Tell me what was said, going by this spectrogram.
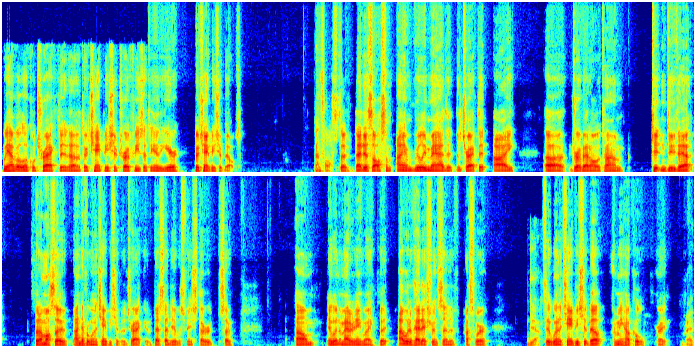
We have a local track that uh, their championship trophies at the end of the year, their championship belts. that's awesome So that is awesome. I am really mad that the track that I uh, drove at all the time didn't do that. But I'm also I never won a championship at the track. The best I did was finish third. So um it wouldn't have mattered anyway. But I would have had extra incentive, I swear, yeah to win a championship belt. I mean, how cool, right? right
